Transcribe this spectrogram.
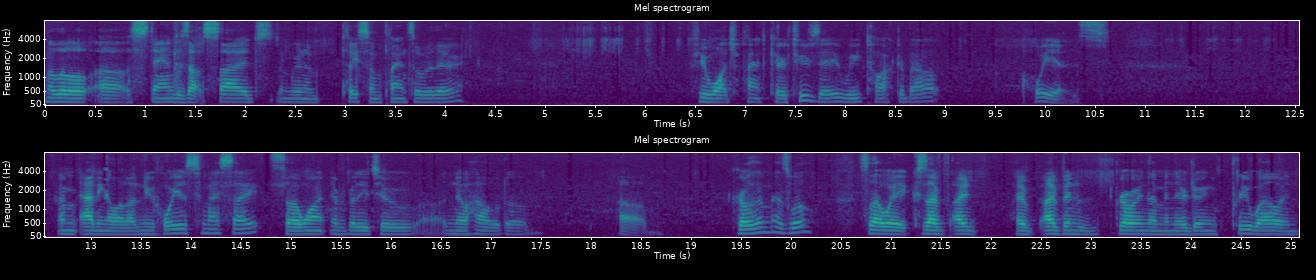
My little uh, stand is outside. So I'm gonna place some plants over there. If you watch Plant Care Tuesday, we talked about Hoyas. I'm adding a lot of new Hoyas to my site, so I want everybody to uh, know how to um, grow them as well. So that way, because I've I, I've I've been growing them and they're doing pretty well, and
